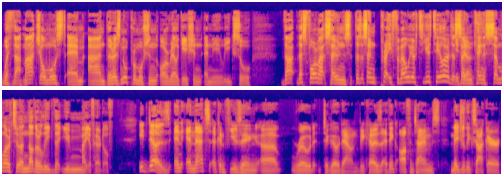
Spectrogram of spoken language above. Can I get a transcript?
with that match almost. Um, and there is no promotion or relegation in the league, so that this format sounds does it sound pretty familiar to you, Taylor? Does it, it sound kind of similar to another league that you might have heard of? It does, and and that's a confusing uh, road to go down because I think oftentimes Major League Soccer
